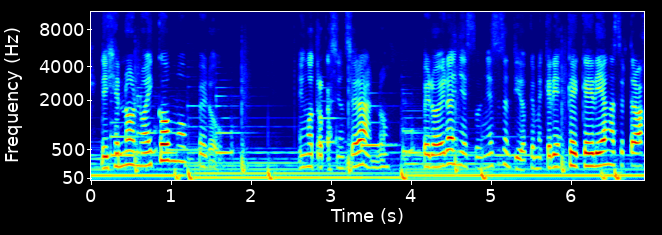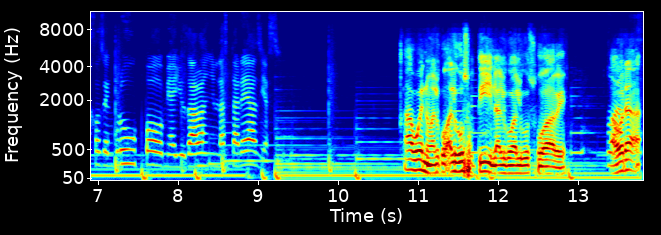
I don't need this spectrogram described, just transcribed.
le dije, no, no hay cómo, pero en otra ocasión será, ¿no? Pero era en eso, en ese sentido, que me querían, que querían hacer trabajos en grupo, me ayudaban en las tareas y así. Ah, bueno, algo, algo sutil, algo, algo suave. Ahora,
